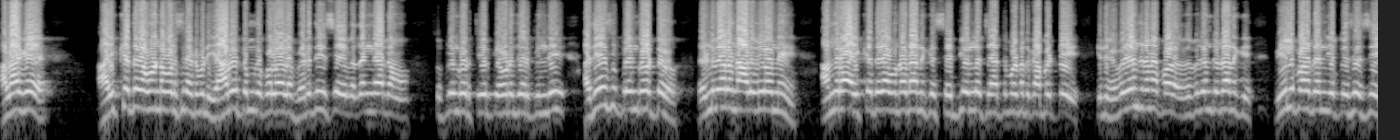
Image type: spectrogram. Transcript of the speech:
అలాగే ఐక్యతగా ఉండవలసినటువంటి యాభై తొమ్మిది కులాల విడదీసే విధంగాను సుప్రీంకోర్టు తీర్పు ఇవ్వడం జరిపింది. అదే సుప్రీంకోర్టు రెండు వేల నాలుగులోని అందరూ ఐక్యతగా ఉండడానికి షెడ్యూల్లో చేర్చబడ్డది కాబట్టి ఇది విభజించడం విభజించడానికి వీలు పడదని చెప్పేసి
